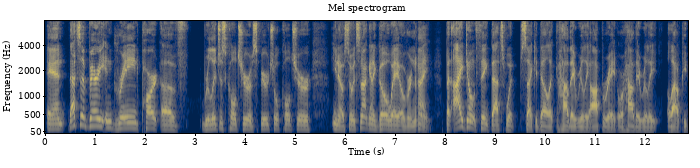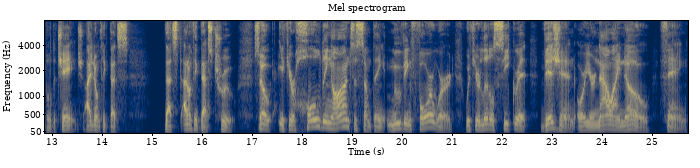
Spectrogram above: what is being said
And that's a very ingrained part of religious culture, of spiritual culture, you know, so it's not going to go away overnight. But I don't think that's what psychedelic, how they really operate or how they really allow people to change. I don't think that's that's I don't think that's true. So if you're holding on to something moving forward with your little secret vision or your now I know thing,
